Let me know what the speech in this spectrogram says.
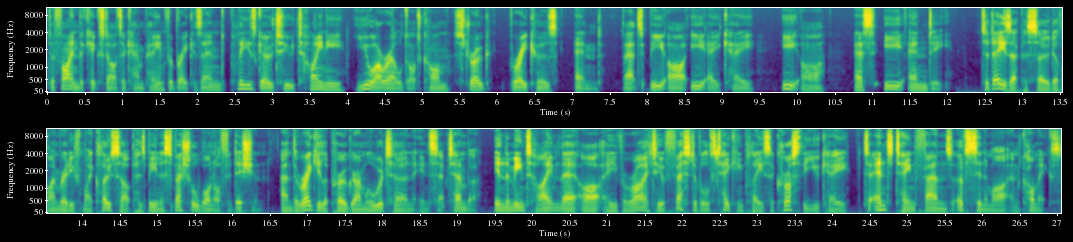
To find the Kickstarter campaign for Breaker's End, please go to tinyurl.com stroke breakers end. That's B R E A K E R S E N D. Today's episode of I'm Ready for My Close Up has been a special one off edition, and the regular programme will return in September. In the meantime, there are a variety of festivals taking place across the UK to entertain fans of cinema and comics.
